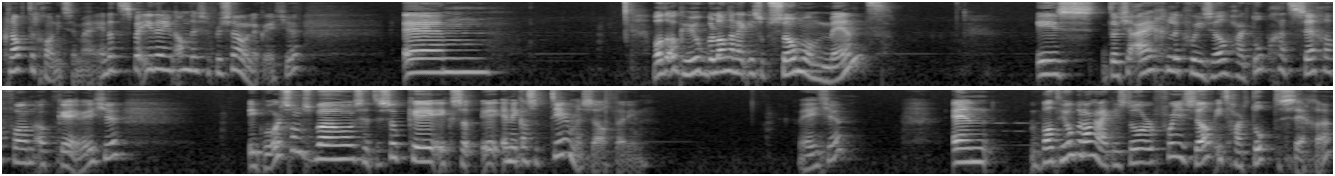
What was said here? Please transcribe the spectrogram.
knapt er gewoon iets in mij. En dat is bij iedereen anders en persoonlijk, weet je. En wat ook heel belangrijk is op zo'n moment, is dat je eigenlijk voor jezelf hardop gaat zeggen van oké, weet je, ik word soms boos, het is oké, ik, en ik accepteer mezelf daarin. Weet je? En wat heel belangrijk is, door voor jezelf iets hardop te zeggen,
